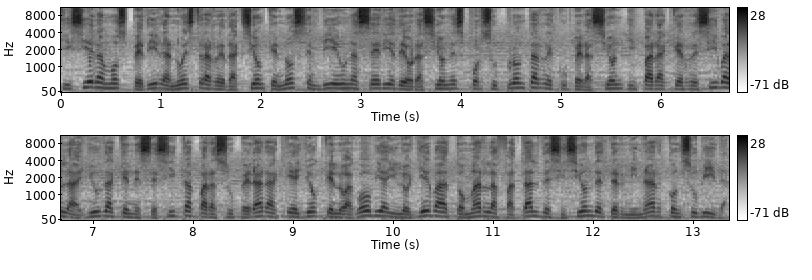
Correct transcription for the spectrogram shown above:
Quisiéramos pedir a nuestra redacción que nos envíe una serie de oraciones por su pronta recuperación y para que reciba la ayuda que necesita para superar aquello que lo agobia y lo lleva a tomar la fatal decisión de terminar con su vida.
